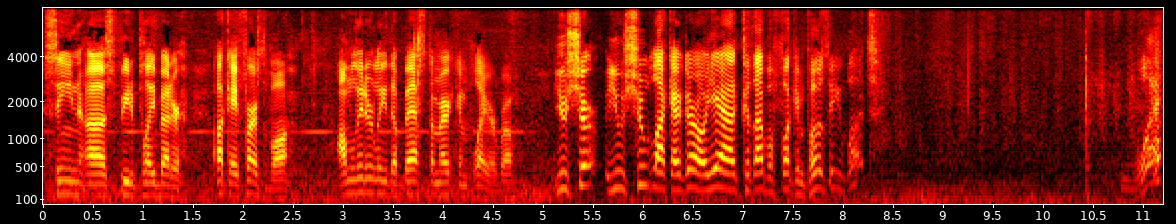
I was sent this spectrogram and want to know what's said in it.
seen uh, speed of play better. Okay, first of all, I'm literally the best American player, bro. You sure you shoot like a girl? Yeah, cause I have a fucking pussy. What? What?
